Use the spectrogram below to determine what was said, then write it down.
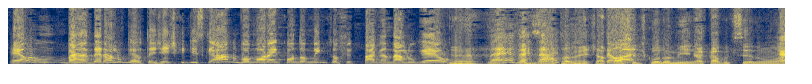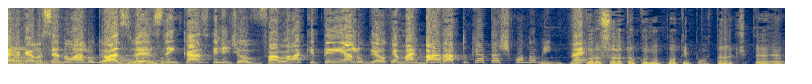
é um verdadeiro aluguel. Tem gente que diz que, ah, não vou morar em condomínio que eu fico pagando aluguel, é, né? É verdade? Exatamente. A então, taxa é de condomínio acaba sendo um Acaba sendo um aluguel. Às vezes tem casos que a gente ouve falar que tem aluguel que é mais barato do que a taxa de condomínio, né? Doutora, a senhora tocou num ponto importante. É,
